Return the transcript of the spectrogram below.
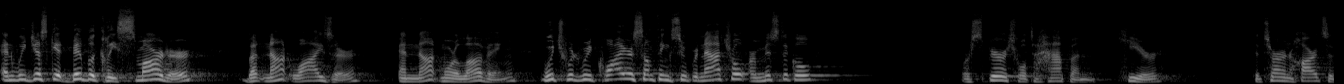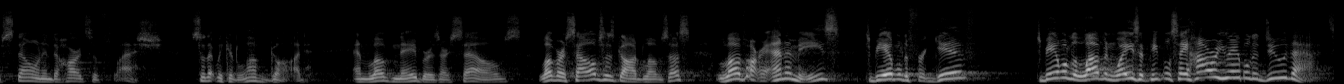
and we just get biblically smarter, but not wiser and not more loving, which would require something supernatural or mystical or spiritual to happen here to turn hearts of stone into hearts of flesh so that we could love God and love neighbors ourselves, love ourselves as God loves us, love our enemies, to be able to forgive, to be able to love in ways that people say, How are you able to do that?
